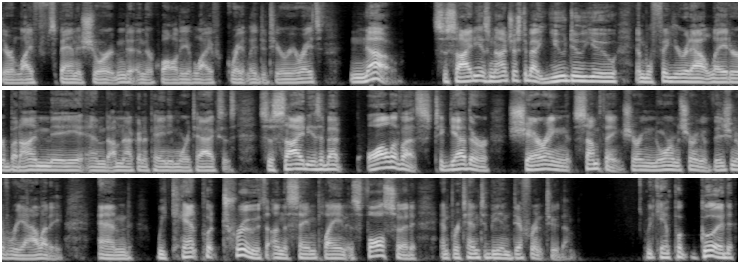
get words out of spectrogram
their lifespan is shortened and their quality of life greatly deteriorates? No. Society is not just about you do you and we'll figure it out later, but I'm me and I'm not going to pay any more taxes. Society is about all of us together sharing something, sharing norms, sharing a vision of reality. And we can't put truth on the same plane as falsehood and pretend to be indifferent to them. We can't put good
